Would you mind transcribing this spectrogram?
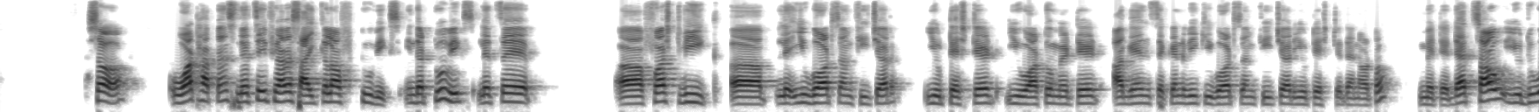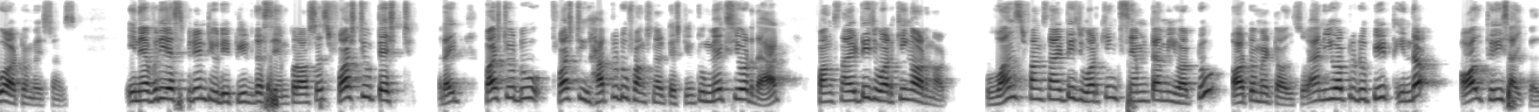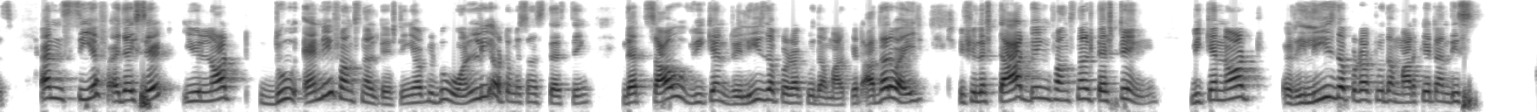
So what happens let's say if you have a cycle of two weeks. In the two weeks let's say uh, first week uh, you got some feature you tested you automated. Again second week you got some feature you tested and automated. That's how you do automations. In every sprint you repeat the same process. First you test right? First you do first you have to do functional testing to make sure that functionality is working or not. Once functionality is working same time you have to automate also. And you have to repeat in the all three cycles and cf as i said you will not do any functional testing. You have to do only automations testing. That's how we can release the product to the market. Otherwise if you start doing functional testing we cannot release the product to the market and this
